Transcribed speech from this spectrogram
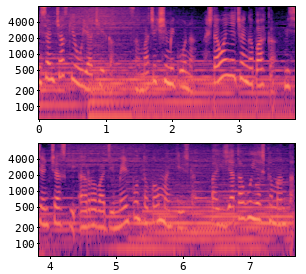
Misión Chasqui uyachirka. Samachik shimikuna. Ashtawan yachankapaqka. Misión Chasqui arroba gmail.com manquishka. Payllata uyashkamanta.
